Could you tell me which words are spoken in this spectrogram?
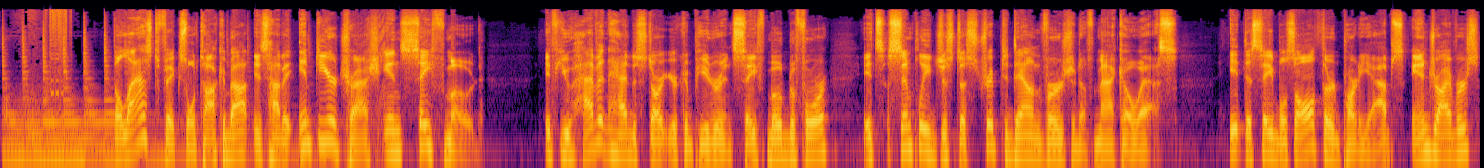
The last fix we'll talk about is how to empty your trash in safe mode. If you haven't had to start your computer in safe mode before, it's simply just a stripped down version of Mac OS. It disables all third party apps and drivers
